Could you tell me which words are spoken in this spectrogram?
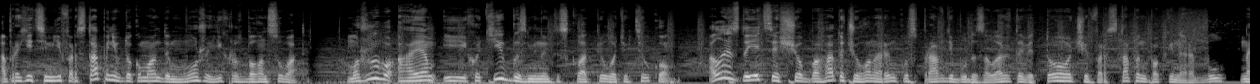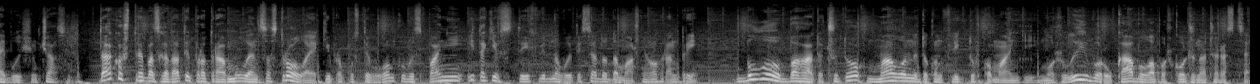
а прихід сім'ї Ферстапенів до команди може їх розбалансувати. Можливо, АМ і хотів би змінити склад пілотів цілком, але здається, що багато чого на ринку справді буде залежати від того, чи Ферстапен покине Red Bull найближчим часом. Також треба згадати про травму Ленса Строла, який пропустив гонку в Іспанії і таки встиг відновитися до домашнього гран-прі. Було багато чуток, мало не до конфлікту в команді, і, можливо, рука була пошкоджена через це.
